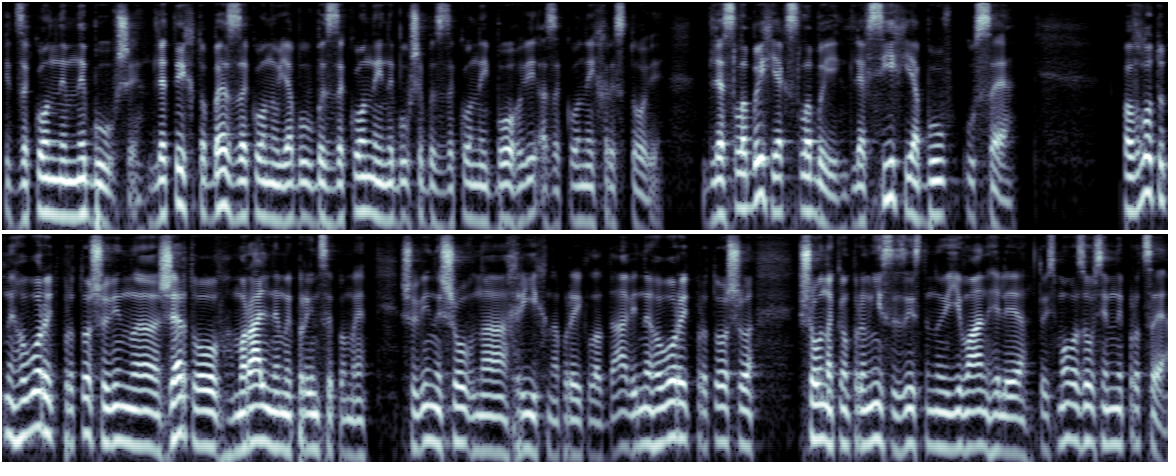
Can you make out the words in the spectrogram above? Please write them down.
підзаконним не бувши. Для тих, хто без закону, я був беззаконний, не бувши беззаконний Богові, а законний Христові. Для слабих як слабий, для всіх я був усе. Павло тут не говорить про те, що він е, жертвував моральними принципами, що він йшов на гріх, наприклад. Да? Він не говорить про те, що йшов на компроміси з істиною Євангелія. Тобто мова зовсім не про це.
